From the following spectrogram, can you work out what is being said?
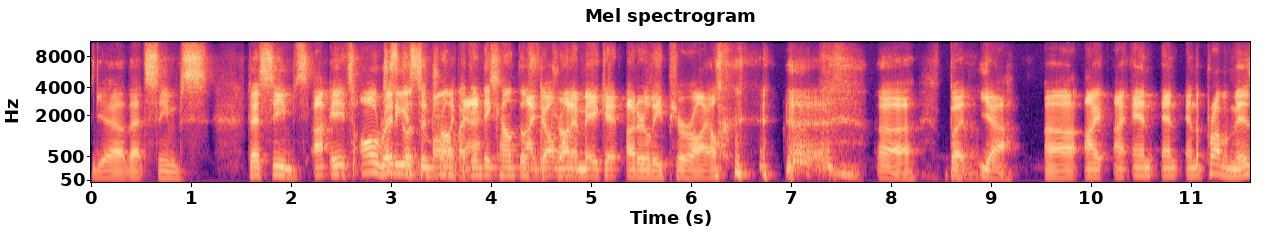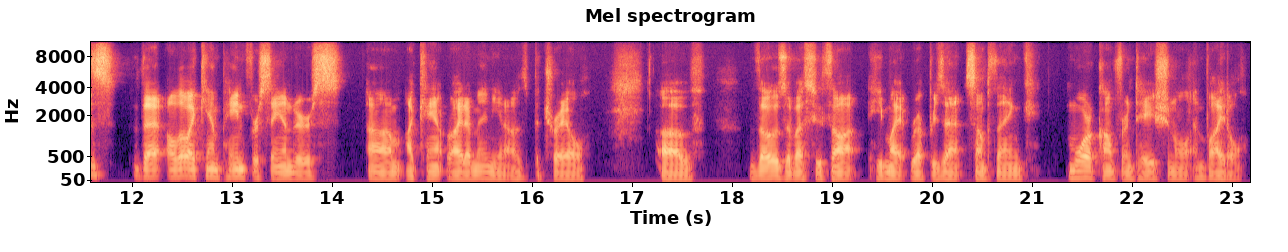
Yeah, that seems that seems uh, it's already a symbolic. I think they count those. I don't want to make it utterly puerile. uh, but yeah, uh, I, I and and and the problem is that although I campaigned for Sanders, um, I can't write him in. You know, it's betrayal of those of us who thought he might represent something more confrontational and vital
